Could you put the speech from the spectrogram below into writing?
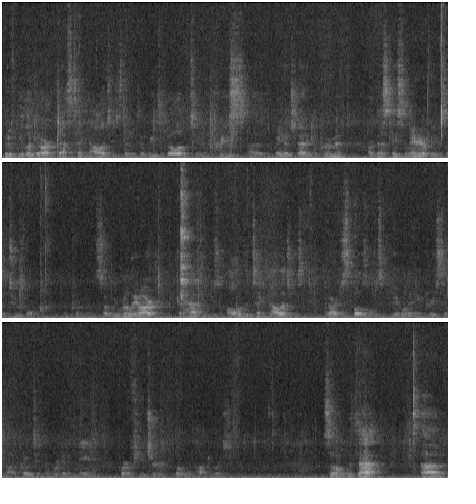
But if we look at our best technologies that, that we've developed to increase uh, the rate of genetic improvement, our best case scenario gave us a twofold improvement. So we really are going to have to use all of the technologies at our disposal to be able to increase the amount of protein that we're going to need for our future global population. So with that, uh,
